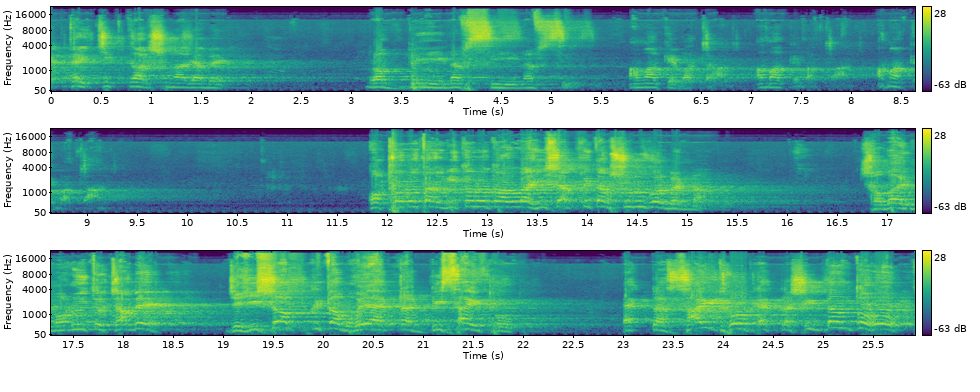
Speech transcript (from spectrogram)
একটাই চিৎকার শোনা যাবে। রব্বি নফসি নফসি, আমাকে বাঁচান আমাকে বাঁচান আমাকে বাঁচান। কঠোরতার ভিতরে তো আল্লাহ হিসাব কিতাব শুরু করবেন না। সবার মনই তো চাবে যে হিসাব কিতাব হয়ে একটা ডিসাইড হোক। একটা সাইড হোক, একটা সিদ্ধান্ত হোক,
